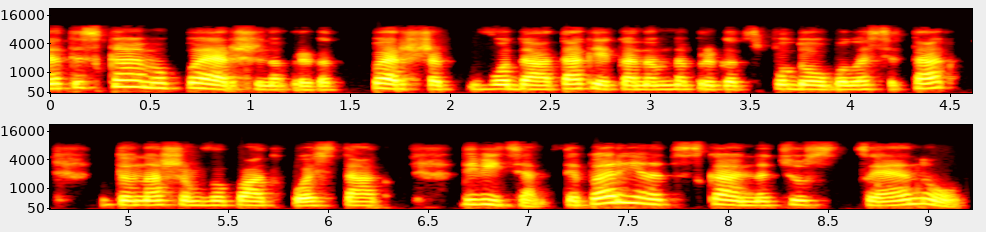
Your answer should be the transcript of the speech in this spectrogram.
натискаємо першу, наприклад, перша вода, так, яка нам, наприклад, сподобалася, так, тобто в нашому випадку ось так. Дивіться, тепер я натискаю на цю сцену,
